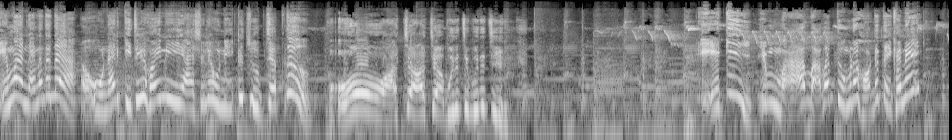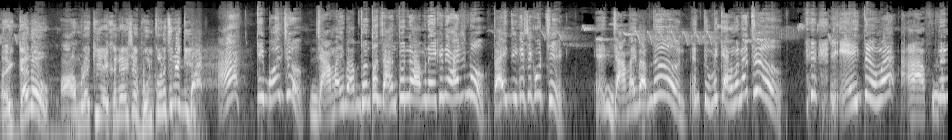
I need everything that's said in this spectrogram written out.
এমা না না দাদা ওনার কিছুই হয়নি আসলে উনি একটু চুপচাপ তো। ও আচ্ছা আচ্ছা বুঝেছি বুঝেছি। এ কি? এ মা বাবা তোমরা হঠাৎ এখানে? এই কেন? আমরা কি এখানে এসে ভুল করেছি নাকি? আহ কি বলছো? জামাই বাবধন তো জানতো না আমরা এখানে আসব তাই জিজ্ঞাসা করছে। জামাই বাবধন তুমি কেমন আছো? এই তো মা আপনার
